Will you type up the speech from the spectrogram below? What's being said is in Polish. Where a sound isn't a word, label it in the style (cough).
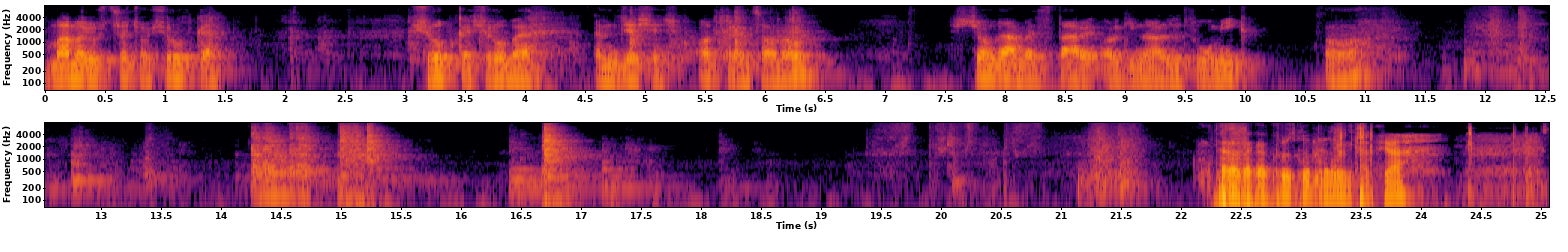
Mamy już trzecią śrubkę, śrubkę, śrubę M10 odkręconą. Ściągamy stary, oryginalny tłumik. O. Teraz taka krótka prezentacja.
